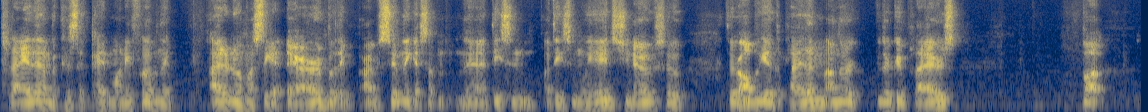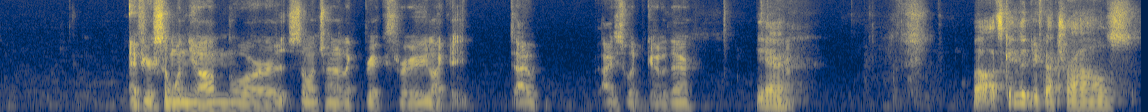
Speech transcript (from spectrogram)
play them because they paid money for them. They I don't know how much they get they earn, but they, I'm assuming they get something uh, a decent a decent wage, you know. So they're obligated to play them, and they're they're good players. But if you're someone young or someone trying to like break through, like I I just wouldn't go there. Yeah. Well, it's good that you've got trials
